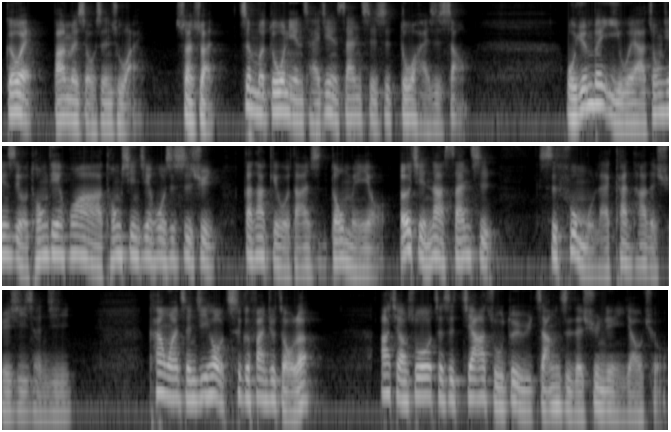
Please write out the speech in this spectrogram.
各位，把你们手伸出来，算算，这么多年才见三次，是多还是少？我原本以为啊，中间是有通电话、通信件或是视讯，但他给我答案是都没有，而且那三次。是父母来看他的学习成绩，看完成绩后吃个饭就走了。阿乔说这是家族对于长子的训练与要求。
